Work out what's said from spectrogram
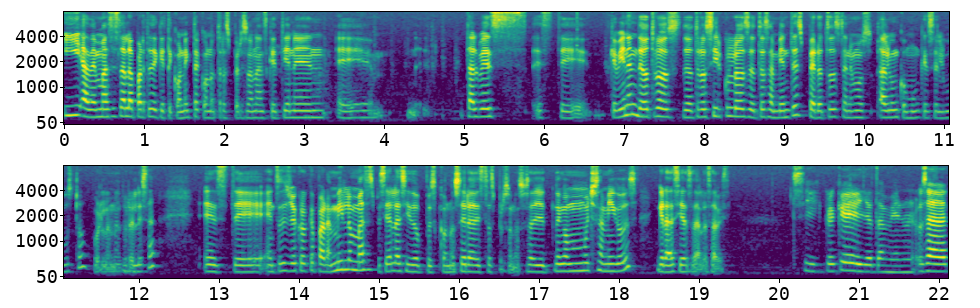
y además está la parte de que te conecta con otras personas que tienen eh, tal vez este, que vienen de otros, de otros círculos, de otros ambientes, pero todos tenemos algo en común que es el gusto por la naturaleza. Este, entonces yo creo que para mí lo más especial ha sido pues conocer a estas personas. O sea, yo tengo muchos amigos gracias a las aves. Sí, creo que yo también. O sea,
